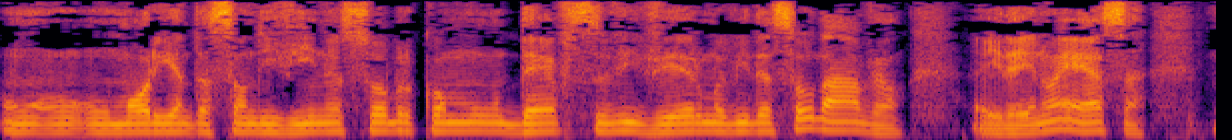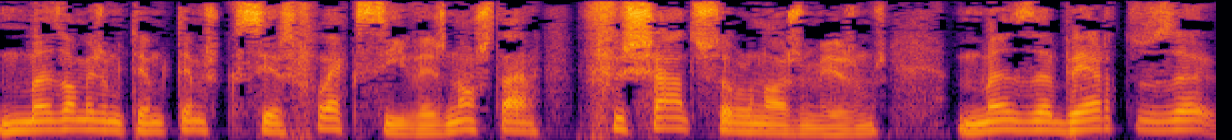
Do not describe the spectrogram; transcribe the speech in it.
um, uma orientação divina sobre como deve-se viver uma vida saudável. A ideia não é essa. Mas ao mesmo tempo temos que ser flexíveis, não estar fechados sobre nós mesmos, mas abertos a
